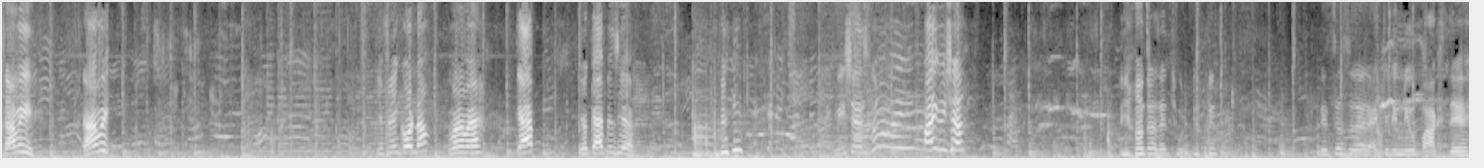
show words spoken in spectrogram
Sammy, Sammy. You feeling cold now? You wanna wear cap? Your cap is here. Misha is going. Bye, Misha. this is uh, actually new parks they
